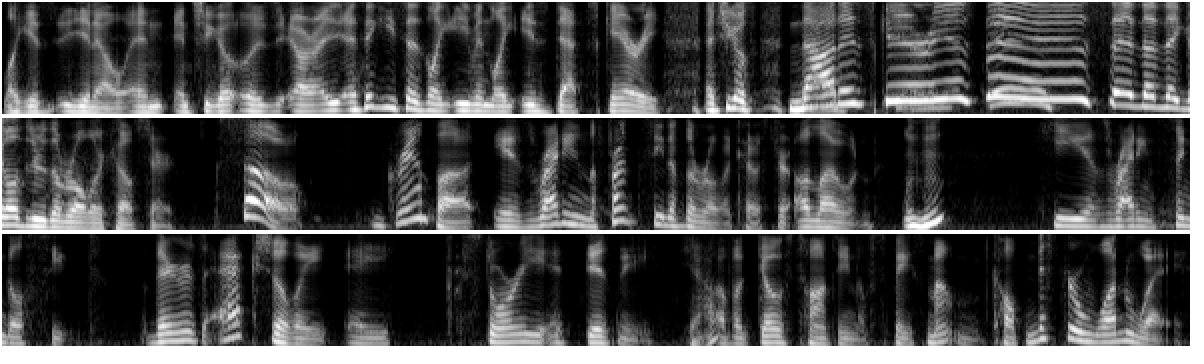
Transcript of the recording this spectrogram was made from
Like is you know, and and she goes, or I think he says like even like is death scary? And she goes, "Not, as scary as this." And then they go through the roller coaster. So, Grandpa is riding in the front seat of the roller coaster alone. Mm-hmm. he is riding single seat. There's actually a story at Disney Yeah. of a ghost haunting of Space Mountain called Mr. One Way.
